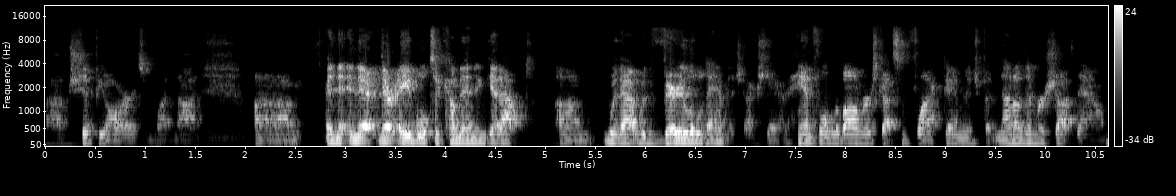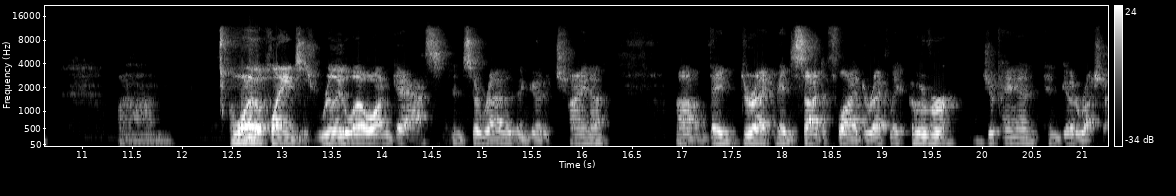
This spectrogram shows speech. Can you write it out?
and, uh, shipyards and whatnot, um, and, and they're they're able to come in and get out um, without with very little damage. Actually, a handful of the bombers got some flak damage, but none of them are shot down. Um, one of the planes is really low on gas, and so rather than go to China, um, they direct they decide to fly directly over Japan and go to Russia.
